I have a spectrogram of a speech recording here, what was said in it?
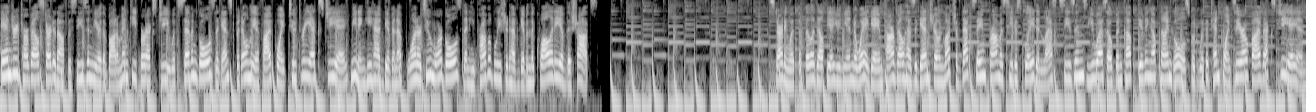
Andrew Tarbell started off the season near the bottom in keeper XG with 7 goals against but only a 5.23 XGA, meaning he had given up one or two more goals than he probably should have given the quality of the shots. Starting with the Philadelphia Union away game Tarbell has again shown much of that same promise he displayed in last season's U.S. Open Cup, giving up 9 goals but with a 10.05 XGA in.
